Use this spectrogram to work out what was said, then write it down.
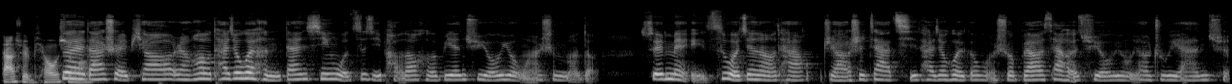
打水漂对，打水漂。然后他就会很担心我自己跑到河边去游泳啊什么的。所以每一次我见到他，只要是假期，他就会跟我说不要下河去游泳，要注意安全。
